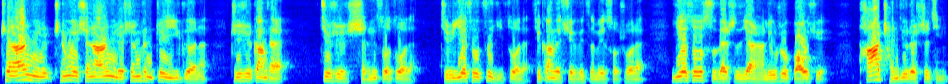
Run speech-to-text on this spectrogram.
成儿女，成为神儿女的身份，这一个呢，只是刚才就是神所做的，就是耶稣自己做的。就刚才雪飞姊妹所说的，耶稣死在十字架上，流出宝血，他成就的事情，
